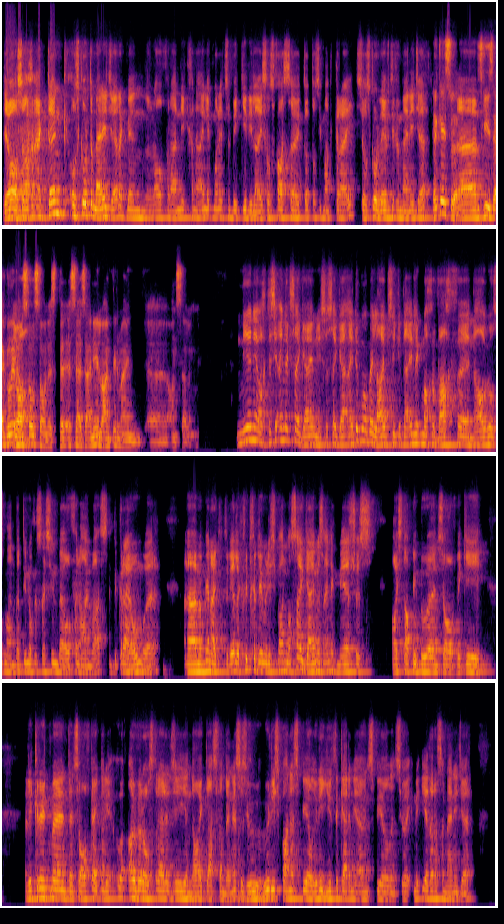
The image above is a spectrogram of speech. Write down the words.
Ja, so ek, ek dink ons korte manager, ek meen Ralf Randik gaan nou eintlik maar net so 'n bietjie die leiersels vashou tot ons iemand kry. So ons kort definitief 'n manager. Dink jy so? Ehm, Ekskuus, ek wil net ja. daar stil staan. Is is is hy nie 'n langtermyn uh aanstelling nie? Nee nee, ag, dis nie eintlik sy game nie. So sy game, hy het ook maar by Leipzig het hy eintlik maar gewag vir Nagelsmann wat toe nog 'n seisoen by Hoffenheim was en toe kry hy hom oor. Ehm um, ek meen hy het redelik goed gedoen met die span, maar sy game is eintlik meer soos daai stappie bo en so half bietjie recruitment en so half kyk na die overall strategy en daai klas van dinge soos hoe hoe die spanne speel, hoe die youth academy ouens speel en so met eerder as 'n manager.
